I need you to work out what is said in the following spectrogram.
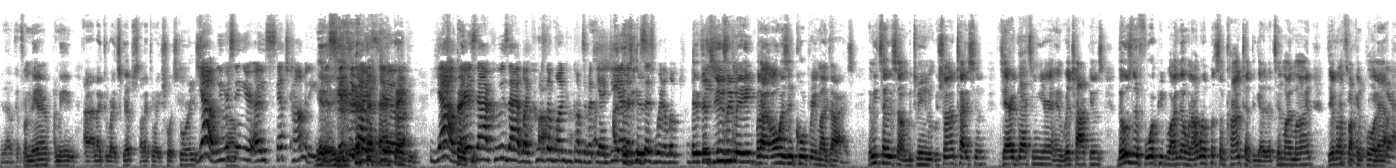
You know, and from there, I mean, I, I like to write scripts. I like to write short stories. Yeah, we were Um, seeing your uh, sketch comedy. Yeah, the skits you guys do. Thank you. Yeah, Thank where is you. that? Who's that? Like, who's the uh, one who comes up with the uh, idea? It's- Then who says where to look? It, it's usually me, but I always incorporate my guys. Let me tell you something. Between Rashawn Tyson, Jared Gatson here, and Rich Hopkins, those are the four people I know. When I want to put some content together that's in my mind, they're gonna That's fucking pull it out, Yeah,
